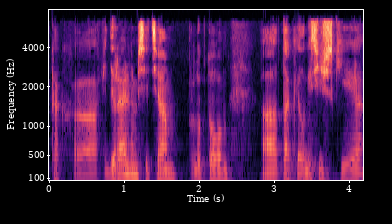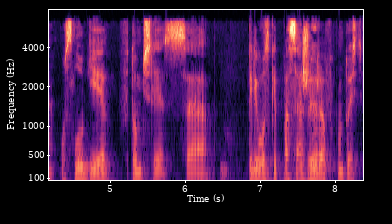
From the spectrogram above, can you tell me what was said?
как а, федеральным сетям продуктовым, так и логистические услуги, в том числе с перевозкой пассажиров, ну, то есть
